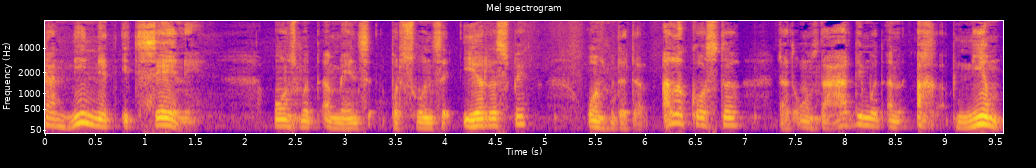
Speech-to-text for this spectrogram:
kan nie net iets sê nie. Ons moet 'n mens persoon se eer respek. Ons moet dit aan alle koste dat ons daardie moet in ag neem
